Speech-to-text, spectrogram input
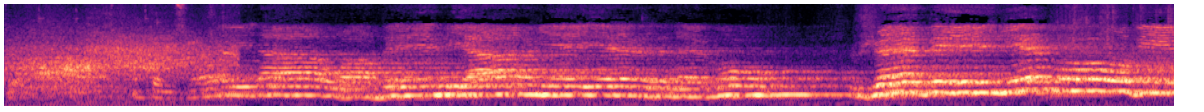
kleju dałabym ja nie jednemu, żeby nie mówił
